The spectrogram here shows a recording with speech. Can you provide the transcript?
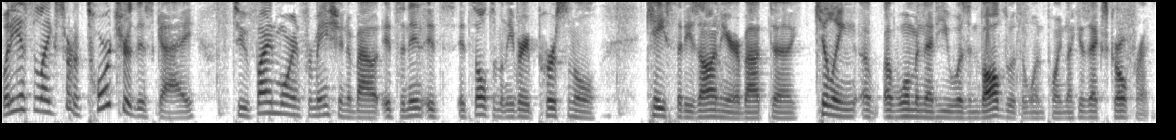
but he has to like sort of torture this guy to find more information about. It's an it's it's ultimately a very personal case that he's on here about uh, killing a, a woman that he was involved with at one point, like his ex girlfriend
